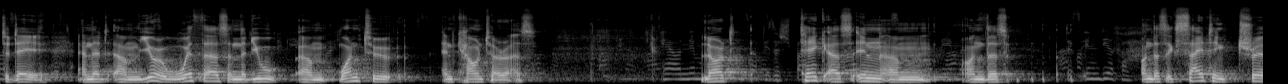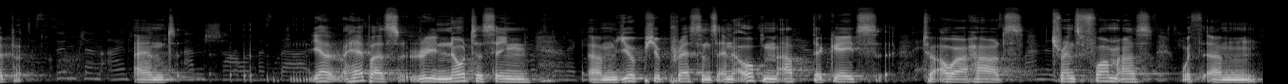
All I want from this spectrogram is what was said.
today, and that um, you're with us and that you um, want to encounter us. Lord, take us in on this on this exciting trip, and yeah, help us really noticing um, your pure presence and open up the gates to our hearts. Transform us with um,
